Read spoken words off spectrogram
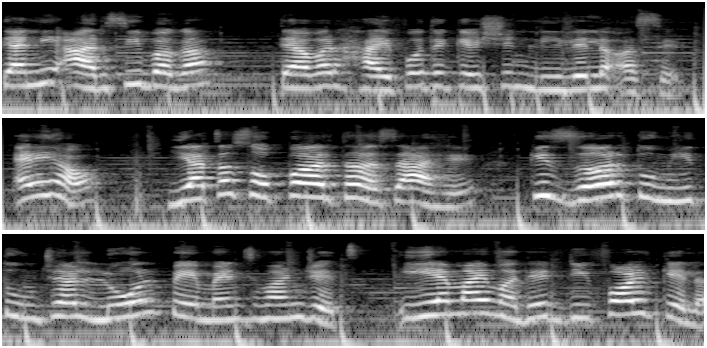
त्यांनी आर सी बघा त्यावर हायपोथिकेशन लिहिलेलं असेल. एनीहाव याचा सोपा अर्थ असा आहे की जर तुम्ही तुमच्या लोन पेमेंट्स म्हणजेच ई एम आयमध्ये डिफॉल्ट केलं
